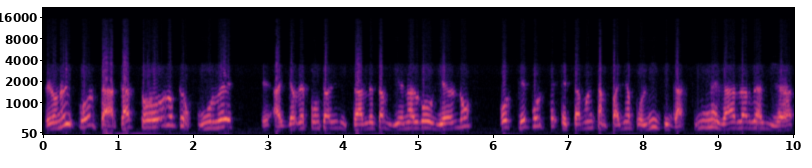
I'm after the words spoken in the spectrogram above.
pero no importa, acá todo lo que ocurre eh, hay que responsabilizarle también al gobierno. ¿Por qué? Porque estamos en campaña política, sin negar la realidad,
